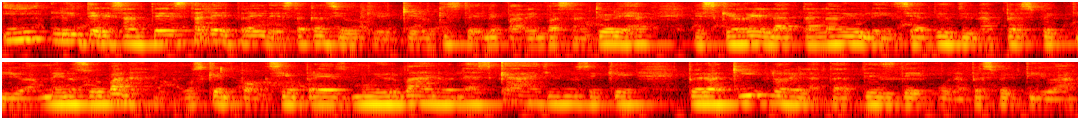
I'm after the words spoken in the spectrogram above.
Y lo interesante de esta letra y de esta canción, que quiero que ustedes le paren bastante oreja, es que relata la violencia desde una perspectiva menos urbana. Digamos que el punk siempre es muy urbano, las calles, no sé qué, pero aquí lo relata desde una perspectiva,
